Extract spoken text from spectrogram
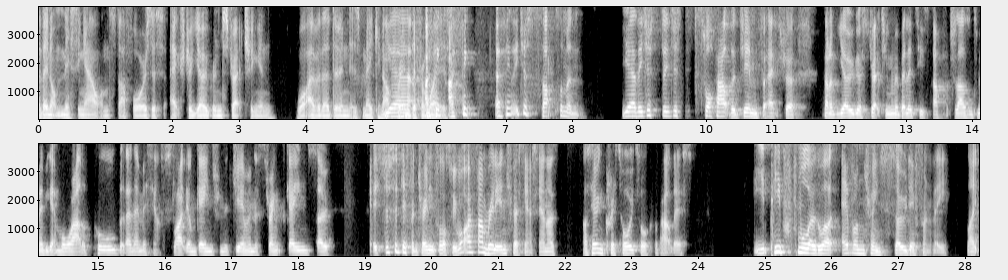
are they not missing out on stuff or is this extra yoga and stretching and whatever they're doing is making up for it in different I ways? Think, I think I think they just supplement. Yeah, they just they just swap out the gym for extra kind of yoga, stretching, mobility stuff, which allows them to maybe get more out of the pool, but then they're missing out slightly on gains from the gym and the strength gains. So it's just a different training philosophy. What I found really interesting actually, and I was I was hearing Chris Hoy talk about this. You, people from all over the world, everyone trains so differently, like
